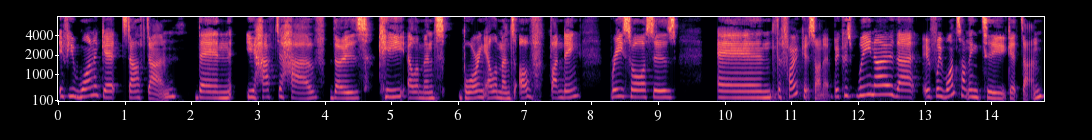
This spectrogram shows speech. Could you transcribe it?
if you want to get stuff done, then you have to have those key elements, boring elements of funding, resources, and the focus on it. Because we know that if we want something to get done,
